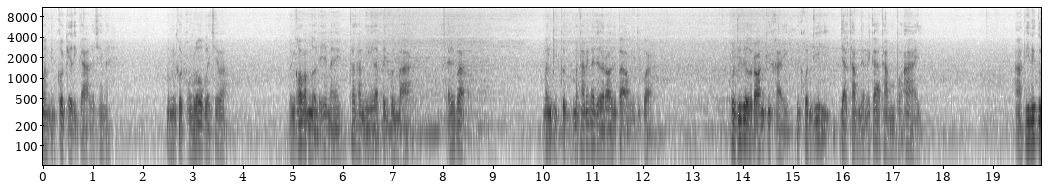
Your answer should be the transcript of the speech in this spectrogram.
มันเป็นกฎกติกาเลยใช่ไหม มันเป็นกฎของโลกเลยใช่ป่ะเป็นข้อกำหนดเลยใช่ไหม ถ้าทำอย่างนี้แล้วเป็นคนบ้า ใช่หรือเปล่า มันผิดกฎ มันทำให้ใครเดือดร้อนหรือเปล่าอย่างนี้ดีกว่า คนที่เดือดร้อนคือใคร คือคนที่อยากทำแต่ไม่กล้าทำเพราะอาย อ่า พี่นึกดู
